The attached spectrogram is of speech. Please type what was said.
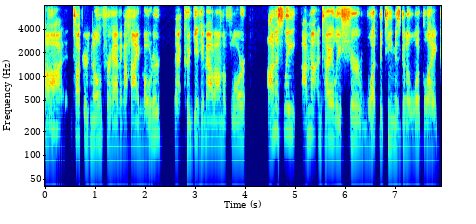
Uh, Tucker's known for having a high motor that could get him out on the floor. Honestly, I'm not entirely sure what the team is going to look like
